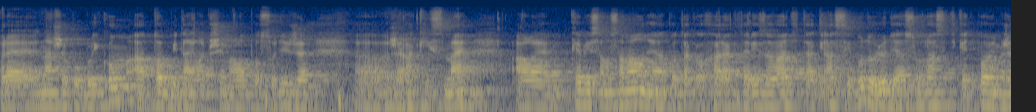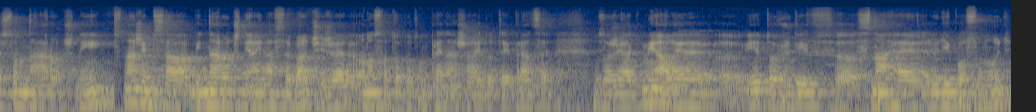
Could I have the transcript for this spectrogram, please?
pre naše publikum a to by najlepšie malo posúdiť, že, e, že aký sme. Ale keby som sa mal nejako tak ocharakterizovať, tak asi budú ľudia súhlasiť, keď poviem, že som náročný. Snažím sa byť náročný aj na seba, čiže ono sa to potom prenáša aj do tej práce so žiakmi, ale e, je to vždy v snahe ľudí posunúť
